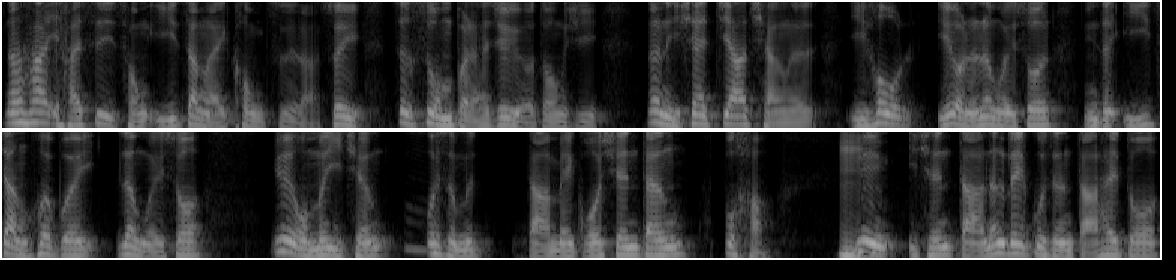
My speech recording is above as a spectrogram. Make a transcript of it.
那它还是从胰脏来控制了，所以这个是我们本来就有的东西。那你现在加强了以后，也有人认为说，你的胰脏会不会认为说，因为我们以前为什么打美国仙丹不好？因为以前打那个类固醇打太多，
